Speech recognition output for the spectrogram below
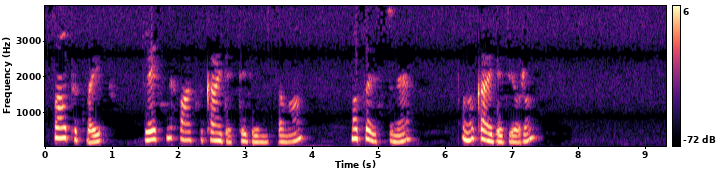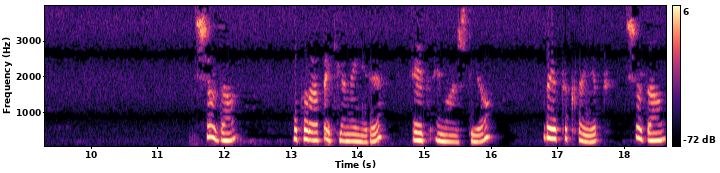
Sağ tıklayıp resmi farklı kaydet dediğimiz zaman masa üstüne bunu kaydediyorum. Şuradan fotoğraf ekleme yeri Add Image diyor. Buraya tıklayıp şuradan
